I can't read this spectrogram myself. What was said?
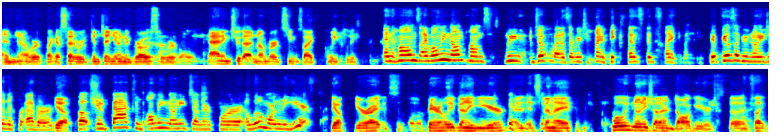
and you know, we're, like I said, we're continuing to grow, so we're adding to that number. It seems like weekly. And Holmes, I've only known Holmes. We joke about this every time because it's like it feels like we've known each other forever. Yeah. But in fact, we've only known each other for a little more than a year. Yep, you're right. It's barely been a year. It- It's been a, well, we've known each other in dog years. So it's like,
